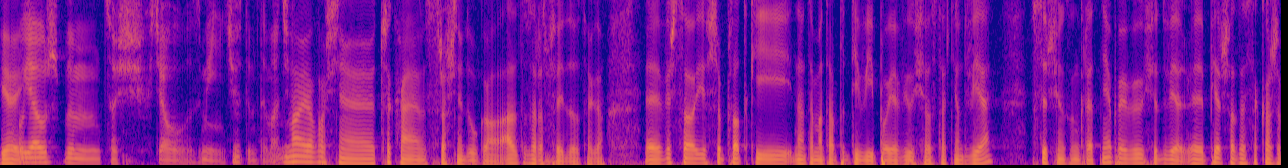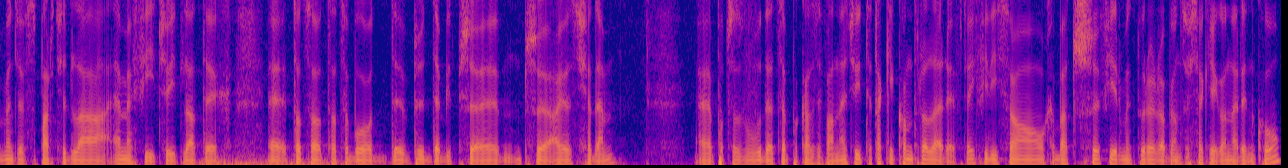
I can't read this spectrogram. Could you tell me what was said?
Ja- bo ja już bym coś chciał zmienić w tym temacie. No ja właśnie czekałem strasznie długo, ale to zaraz przejdę do tego. E, Wiesz co, jeszcze plotki na temat Apple TV pojawiły się ostatnio dwie, w styczniu konkretnie pojawiły się dwie. E, Pierwsza to jest taka, że będzie wsparcie dla MFI, czyli dla tych, e, to co, to, co było de- debiut przy, przy iOS 7 e, podczas WWDC pokazywane, czyli te takie kontrolery. W tej chwili są chyba trzy firmy, które robią coś takiego na rynku.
